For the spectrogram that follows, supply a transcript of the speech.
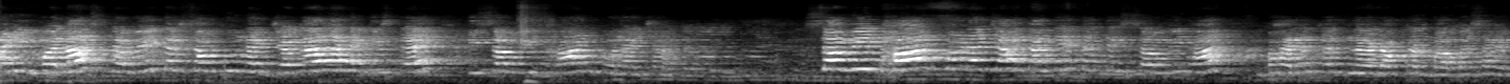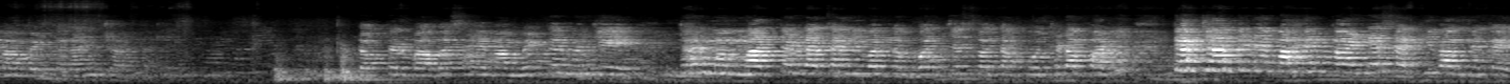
आणि मलाच नव्हे तर संपूर्ण जगाला हे दिसतंय की संविधान कोणाच्या हातात आहे. संविधान कोणाच्या हातात आहे तर ते संविधान भारतरत्न डॉक्टर बाबासाहेब आंबेडकरांच्या हातात आहे. डॉक्टर बाबासाहेब आंबेडकर म्हणजे धर्म मार्तंडाचा निवर्त वर्चस्वाचा कोथडा पाडून त्याच्याकडे बाहेर काढण्यासाठी वागणूक आहे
